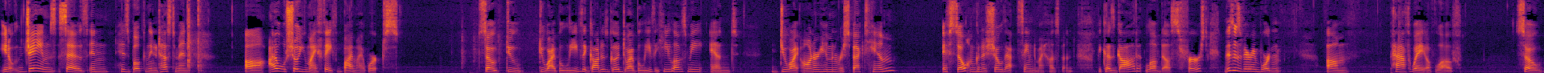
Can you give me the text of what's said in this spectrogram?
You know, James says in his book in the New Testament, uh, I will show you my faith by my works. So do do I believe that God is good? Do I believe that he loves me and do I honor him and respect him? If so, I'm going to show that same to my husband because God loved us first. This is a very important um, pathway of love. So,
